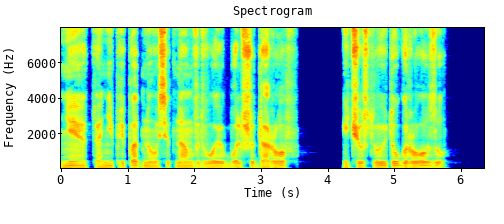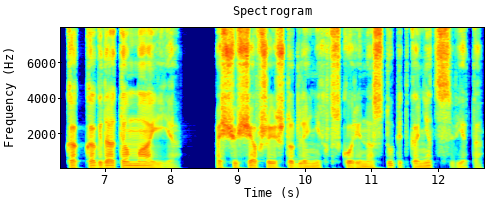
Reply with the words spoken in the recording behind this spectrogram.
Нет, они преподносят нам вдвое больше даров и чувствуют угрозу, как когда-то майя, ощущавшие, что для них вскоре наступит конец света.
